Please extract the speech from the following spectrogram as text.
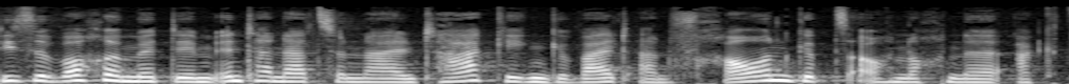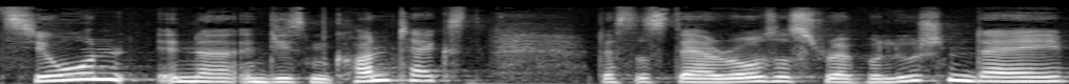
Diese Woche mit dem Internationalen Tag gegen Gewalt an Frauen gibt es auch noch eine Aktion in, in diesem Kontext. Das ist der Roses Revolution Day,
